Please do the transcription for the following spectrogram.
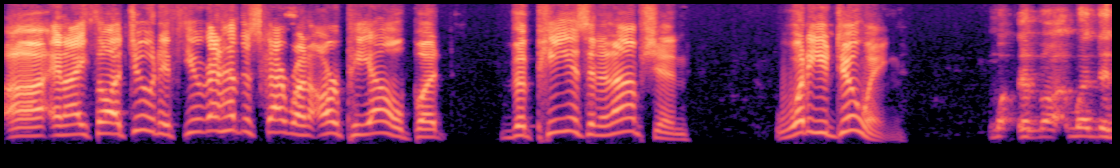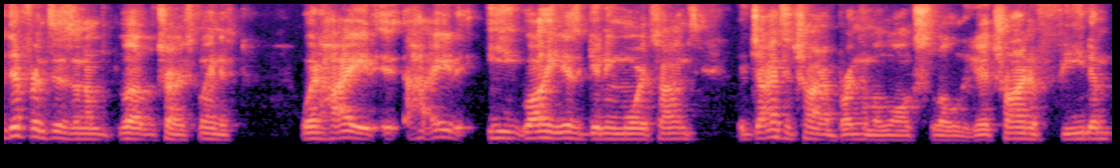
Uh, and I thought, dude, if you're gonna have this guy run RPO, but the P isn't an option, what are you doing? What the, what the difference is, and I'm, I'm trying to explain this. With Hyatt, Hyatt, he while he is getting more times, the Giants are trying to bring him along slowly. They're trying to feed him.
